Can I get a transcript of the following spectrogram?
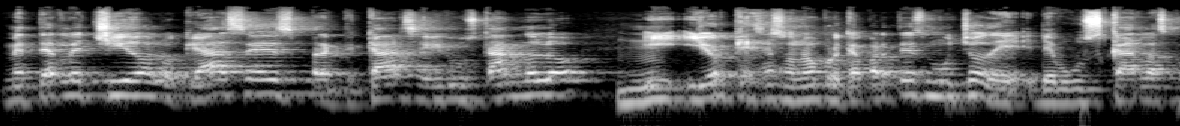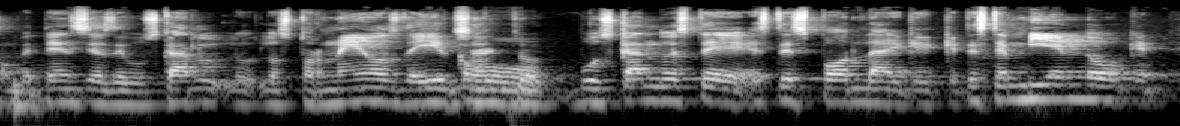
meterle chido a lo que haces, practicar, seguir buscándolo. Uh -huh. y, y, yo creo que es eso, ¿no? Porque aparte es mucho de, de buscar las competencias, de buscar los, los torneos, de ir Exacto. como buscando este, este spotlight, que, que te estén viendo, que,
